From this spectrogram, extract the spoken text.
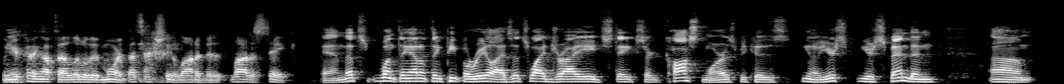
when you're cutting off that little bit more, that's actually a lot of bit, a lot of steak. And that's one thing i don't think people realize that's why dry aged steaks are cost more is because you know you're you're spending um,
